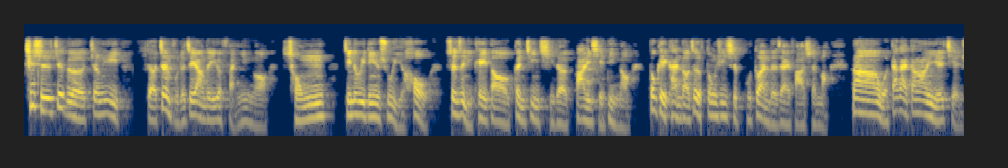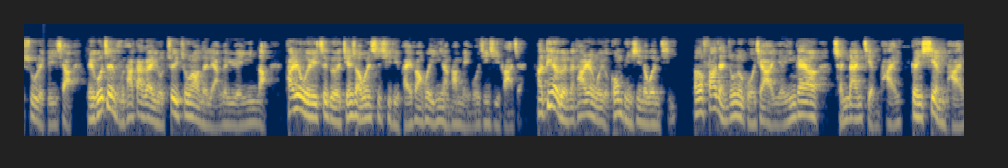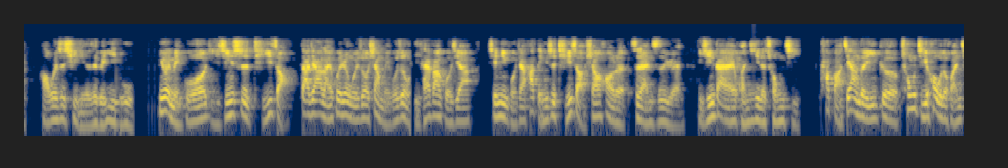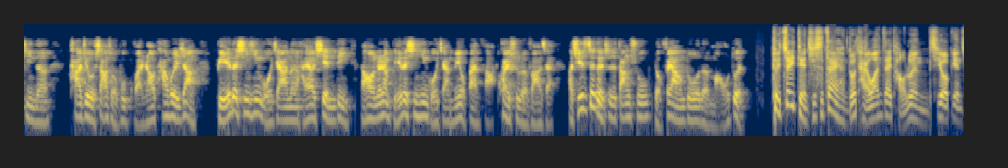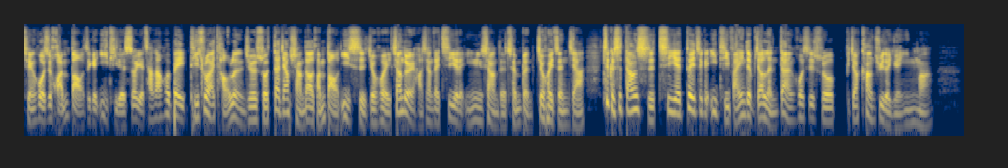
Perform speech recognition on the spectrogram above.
其实这个争议的政府的这样的一个反应哦，从京都议定书以后。甚至你可以到更近期的巴黎协定哦，都可以看到这个东西是不断的在发生嘛。那我大概刚刚也简述了一下，美国政府它大概有最重要的两个原因啦。他认为这个减少温室气体排放会影响到美国经济发展。那第二个呢，他认为有公平性的问题。他说发展中的国家也应该要承担减排跟限排好温室气体的这个义务，因为美国已经是提早，大家来会认为说，像美国这种已开发国家。先进国家，它等于是提早消耗了自然资源，已经带来环境的冲击。它把这样的一个冲击后的环境呢，它就撒手不管，然后它会让别的新兴国家呢还要限定，然后呢让别的新兴国家没有办法快速的发展啊。其实这个是当初有非常多的矛盾。对这一点，其实，在很多台湾在讨论气候变迁或者是环保这个议题的时候，也常常会被提出来讨论。就是说，大家想到环保意识，就会相对好像在企业的营运上的成本就会增加。这个是当时企业对这个议题反应的比较冷淡，或是说比较抗拒的原因吗？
